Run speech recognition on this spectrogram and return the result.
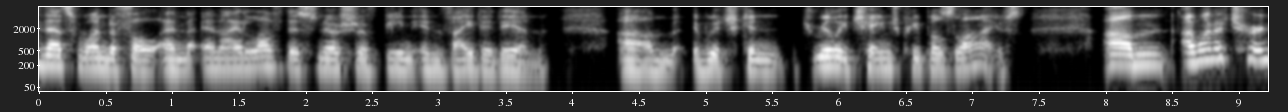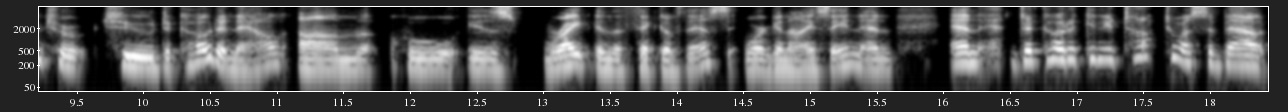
that's wonderful, and and I love this notion of being invited in, um, which can really change people's lives. Um, I want to turn to to Dakota now, um, who is right in the thick of this organizing and and eh, Dakota, can you talk to us about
